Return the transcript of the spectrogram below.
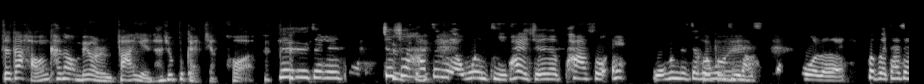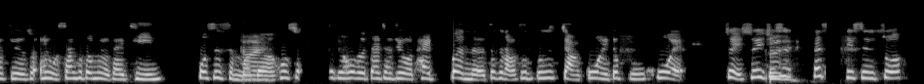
就他好像看到没有人发言，他就不敢讲话。对对对对对。就算他真的有问题，他也觉得怕说，哎、欸，我问的这个问题老师讲过了、欸，哎，会不会大家觉得说，哎、欸，我上课都没有在听，或是什么的，或是这个会不会大家觉得我太笨了？这个老师不是讲过你都不会，对，所以就是，但是其实说，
